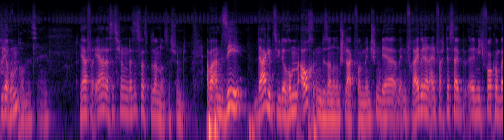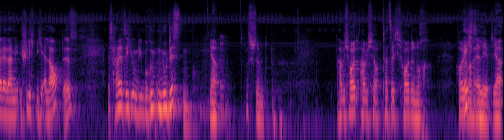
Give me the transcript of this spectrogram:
wiederum, Pommes, ey. ja, ja, das ist schon, das ist was Besonderes, das stimmt. Aber am See, da gibt es wiederum auch einen besonderen Schlag von Menschen, der in Freibädern einfach deshalb äh, nicht vorkommt, weil er dann schlicht nicht erlaubt ist. Es handelt sich um die berühmten Nudisten. Ja, das stimmt. Habe ich heute, habe ich tatsächlich heute noch, heute Echt? noch erlebt. Ja,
